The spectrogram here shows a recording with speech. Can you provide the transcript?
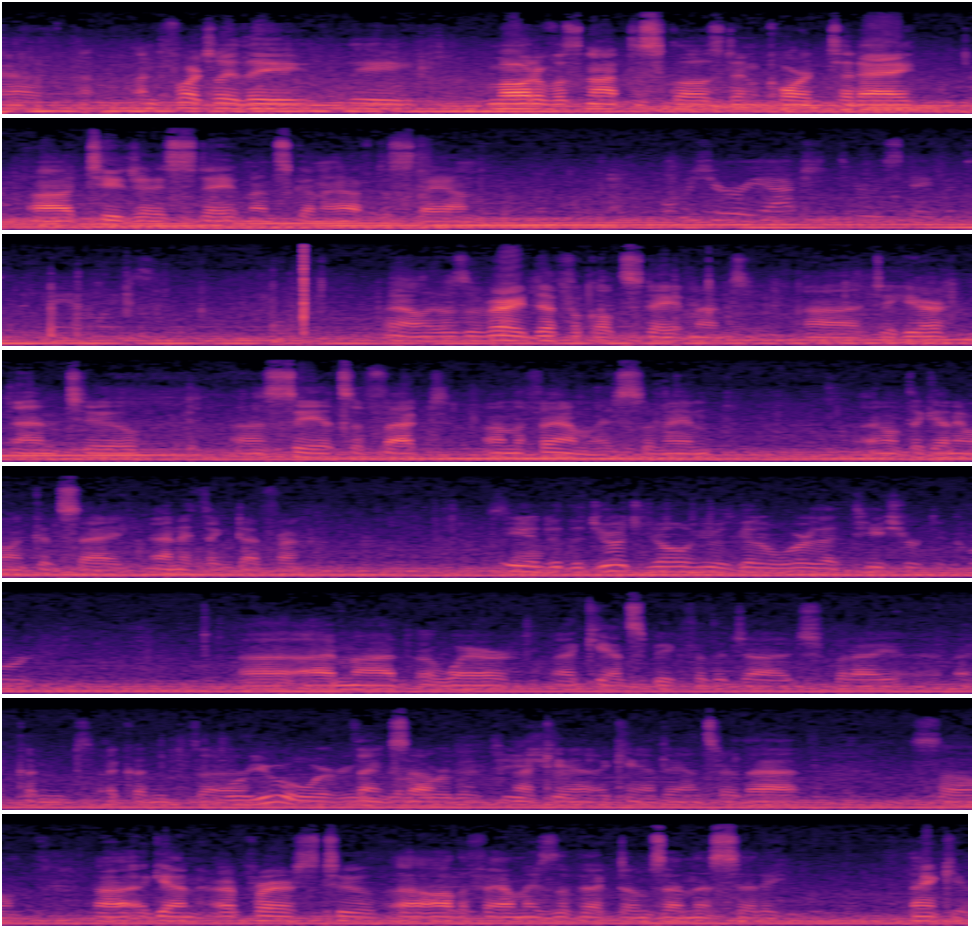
Yeah, unfortunately, the, the motive was not disclosed in court today. Uh, TJ's statement's going to have to stand. What was your reaction to his statement to the families? Well, it was a very difficult statement uh, to hear and to uh, see its effect on the families. I mean, I don't think anyone could say anything different. So, Ian, did the judge know he was going to wear that T-shirt to court? Uh, I'm not aware. I can't speak for the judge, but I, I couldn't. I couldn't. Uh, Were you aware think gonna so. I can't. I can't answer that. So, uh, again, our prayers to uh, all the families, the victims, and this city. Thank you.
